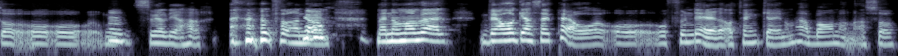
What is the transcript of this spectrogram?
och, och mm. svälja här för en ja. del. Men om man väl vågar sig på och, och fundera och tänka i de här banorna så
